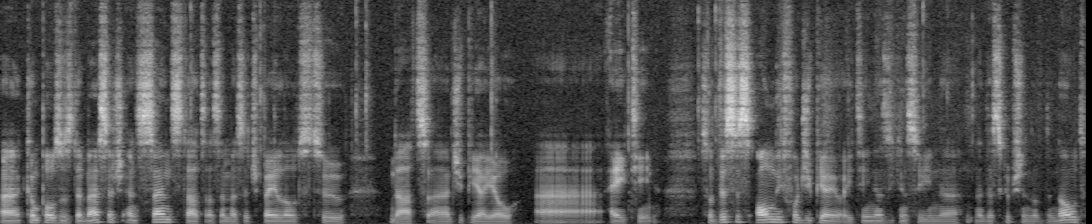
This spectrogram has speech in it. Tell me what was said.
uh, composes the message and sends that as a message payload to that uh, GPIO uh, 18 so this is only for GPIO 18 as you can see in uh, the description of the node.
